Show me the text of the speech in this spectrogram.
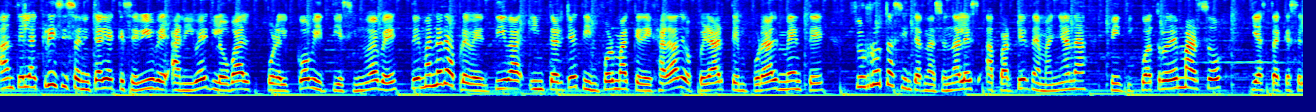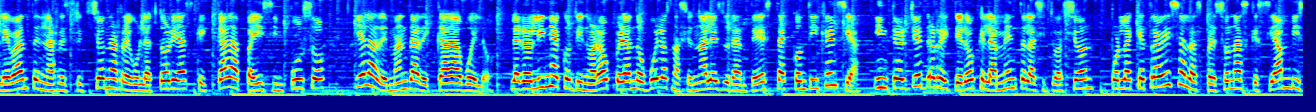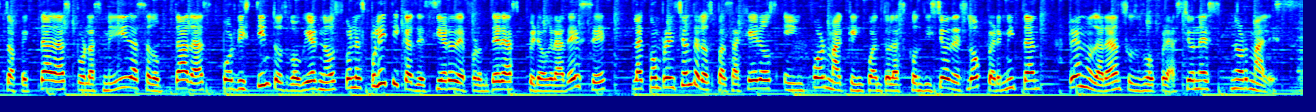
Ante la crisis sanitaria que se vive a nivel global por el COVID-19, de manera preventiva, Interjet informa que dejará de operar temporalmente sus rutas internacionales a partir de mañana 24 de marzo y hasta que se levanten las restricciones regulatorias que cada país impuso y a la demanda de cada vuelo. La aerolínea continuará operando vuelos nacionales durante esta contingencia. Interjet reiteró que lamenta la situación por la que atraviesan las personas que se han visto afectadas por las medidas adoptadas por distintos gobiernos con las políticas de cierre de fronteras, pero agradece la comprensión de los pasajeros e informa que en cuanto las condiciones lo permitan, reanudarán sus operaciones normales.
